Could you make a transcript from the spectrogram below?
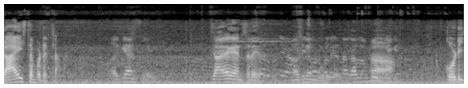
ചായ ഇഷ്ടപ്പെട്ടില്ല ചായ ക്യാൻസൽ ചെയ്തു കൊടി.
